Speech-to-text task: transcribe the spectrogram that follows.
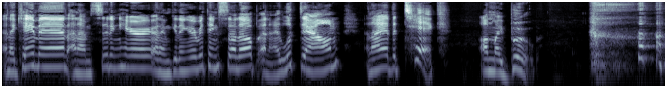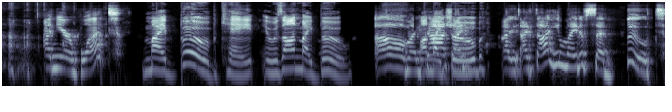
And I came in and I'm sitting here and I'm getting everything set up. And I look down and I have a tick on my boob. on your what? My boob, Kate. It was on my boob. Oh my on gosh. My boob. I, I, I thought you might have said boot.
